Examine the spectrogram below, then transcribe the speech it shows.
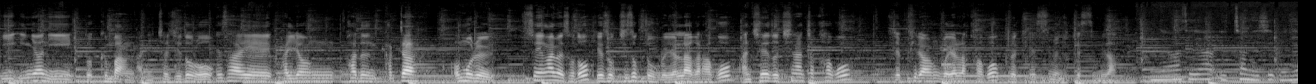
이 인연이 또 금방 안 잊혀지도록 회사에 발령받은 각자 업무를 수행하면서도 계속 지속적으로 연락을 하고 안 친해도 친한 척하고 이제 필요한 거 연락하고 그렇게 했으면 좋겠습니다 안녕하세요. 2022년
